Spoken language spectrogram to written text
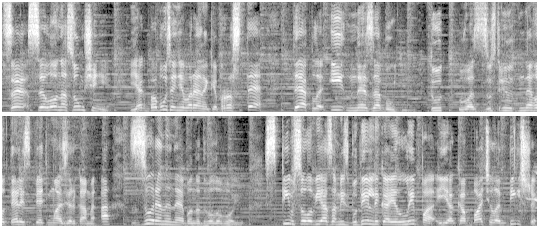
Це село на Сумщині, як бабусині вареники, просте, тепле і незабутнє. Тут вас зустрінуть не готелі з п'ятьма зірками, а зоряне небо над головою. Спів солов'я замість будильника і липа, яка бачила більше,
